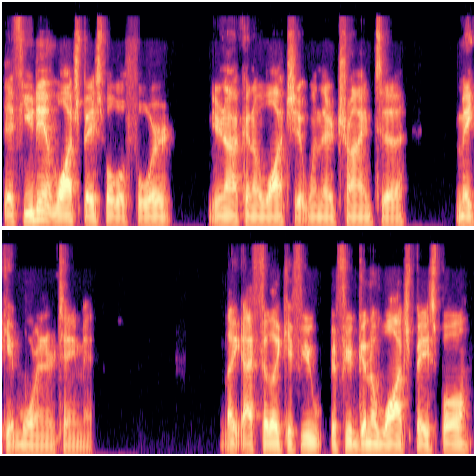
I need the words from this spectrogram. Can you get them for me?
If you didn't watch baseball before, you're not going to watch it when they're trying to make it more entertainment. Like I feel like if you if you're going to watch baseball,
